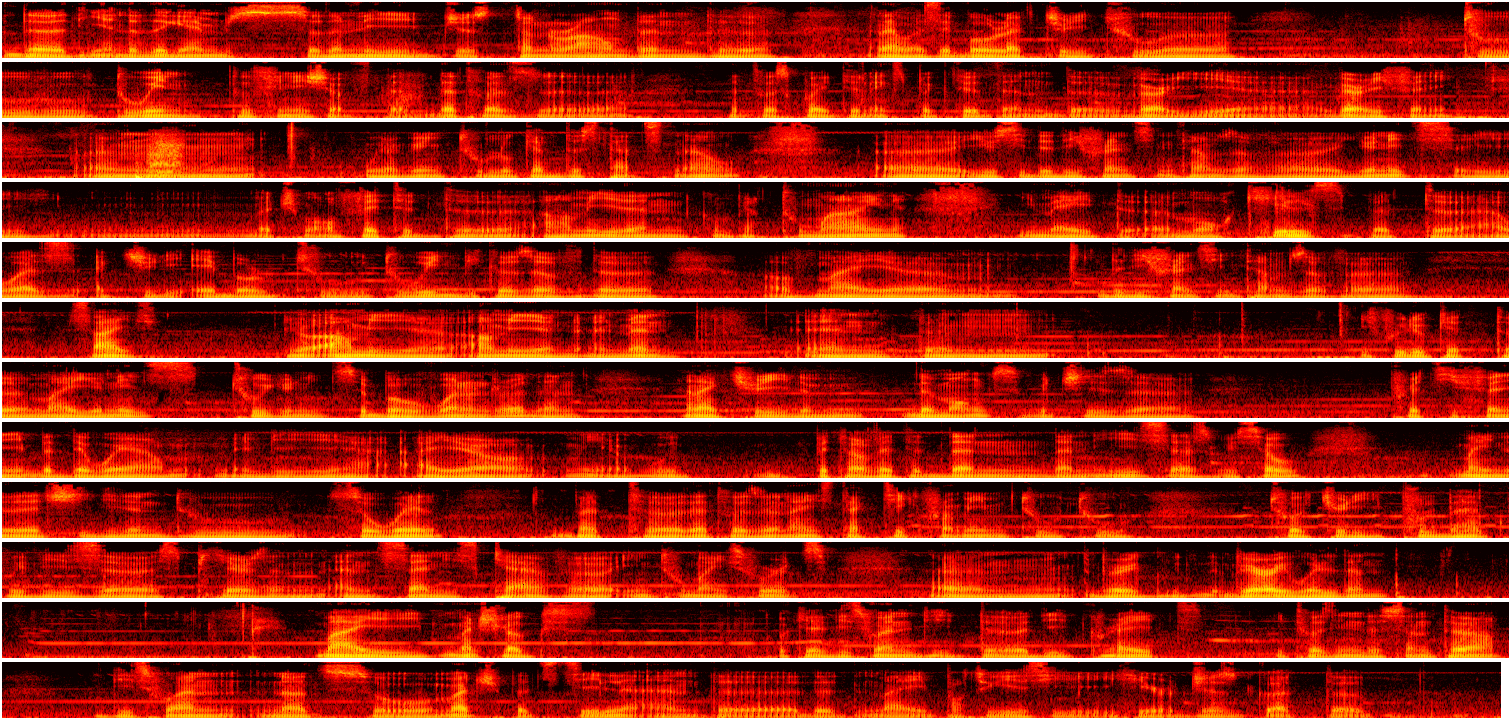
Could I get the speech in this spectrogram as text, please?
the the end of the game suddenly just turned around and, uh, and I was able actually to uh, to to win to finish off. That that was uh, that was quite unexpected and uh, very very funny. Um, we are going to look at the stats now. Uh, you see the difference in terms of uh, units. A much more vetted uh, army than compared to mine. He made more kills, but I was actually able to to win because of the of my um, the difference in terms of size. You know, army, army and, and men, and. Um, if we look at uh, my units, two units above 100 and and actually the the monks, which is uh, pretty funny, but they were maybe higher, you know, with better vetted than than is, as we saw. My Nodachi he didn't do so well, but uh, that was a nice tactic from him to to to actually pull back with his uh, spears and, and send his cav uh, into my swords. Um, very good, very well done. My matchlocks okay this one did uh, did great. It was in the center. This one not so much but still and uh, the, my Portuguese here just got uh,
